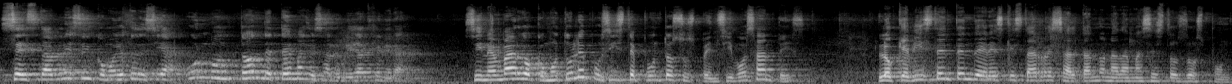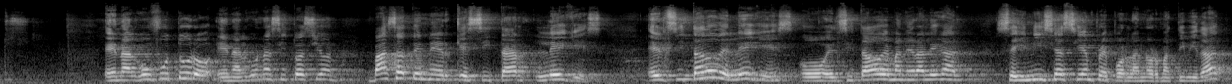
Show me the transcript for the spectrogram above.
se establecen, como yo te decía, un montón de temas de salubridad general. Sin embargo, como tú le pusiste puntos suspensivos antes, lo que diste a entender es que estás resaltando nada más estos dos puntos. En algún futuro, en alguna situación, vas a tener que citar leyes. El citado de leyes o el citado de manera legal se inicia siempre por la normatividad,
